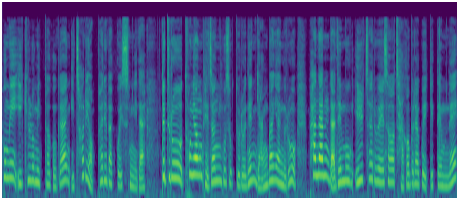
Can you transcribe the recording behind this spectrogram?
홈이 2km 구간 이 처리 여파를 받고 있습니다. 끝으로 통영 대전 고속도로는 양방향으로 파남 나들목 1차로에서 작업을 하고 있기 때문에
